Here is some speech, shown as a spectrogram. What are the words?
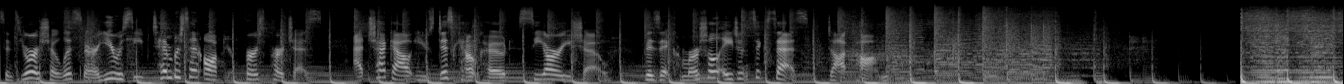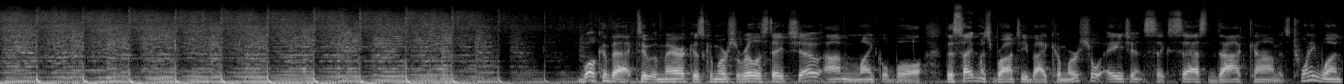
Since you're a show listener, you receive 10% off your first purchase. At checkout, use discount code CRE Show. Visit commercialagentsuccess.com. Welcome back to America's Commercial Real Estate Show. I'm Michael Bull. This segment's brought to you by CommercialAgentSuccess.com. It's 21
